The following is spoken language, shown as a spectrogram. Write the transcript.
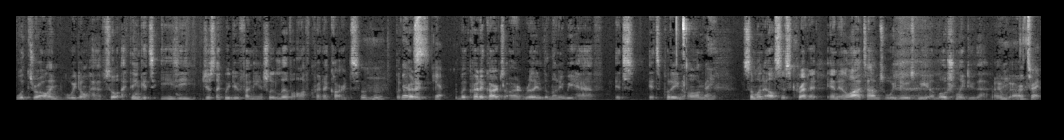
withdrawing what we don't have. So I think it's easy, just like we do financially, live off credit cards. Mm-hmm. But That's- credit, yep. but credit cards aren't really the money we have. It's it's putting on Right. someone else's credit, and, and a lot of times what we do is we emotionally do that, right? We are, That's right.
